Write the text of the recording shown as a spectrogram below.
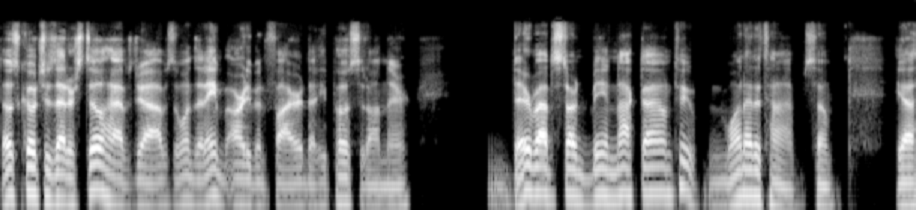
those coaches that are still have jobs, the ones that ain't already been fired that he posted on there, they're about to start being knocked down too, one at a time. So, yeah,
